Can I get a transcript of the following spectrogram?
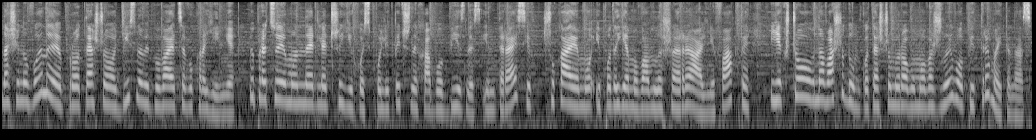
Наші новини про те, що дійсно відбувається в Україні. Ми працюємо не для чиїхось політичних або бізнес-інтересів. Шукаємо і подаємо вам лише реальні факти. І якщо на вашу думку те, що ми робимо, важливо, підтримайте нас.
